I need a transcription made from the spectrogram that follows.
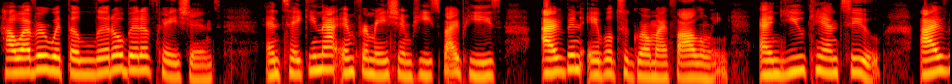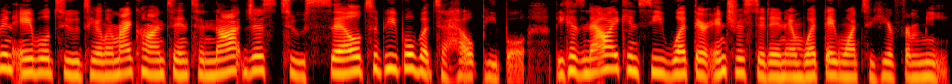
However, with a little bit of patience and taking that information piece by piece, I've been able to grow my following, and you can too. I've been able to tailor my content to not just to sell to people, but to help people because now I can see what they're interested in and what they want to hear from me.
